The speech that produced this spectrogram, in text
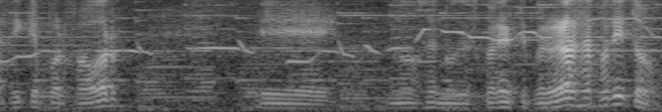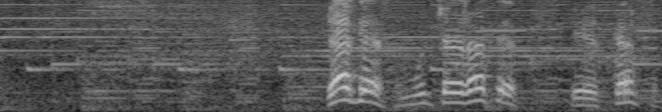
así que por favor eh, no se nos desconecte. Pero gracias, Patito. Gracias, muchas gracias. Que descansen.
